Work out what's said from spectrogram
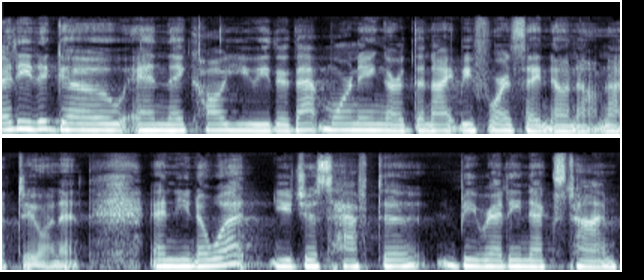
ready to go, and they call you either that morning or the night before and say, "No, no, I'm not doing it." And you know what? You just have to be ready next time.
